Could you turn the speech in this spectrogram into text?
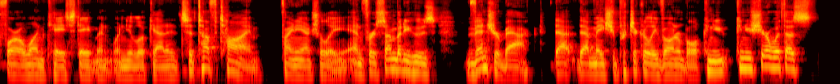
401k statement when you look at it. It's a tough time financially and for somebody who's venture backed that that makes you particularly vulnerable. Can you can you share with us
